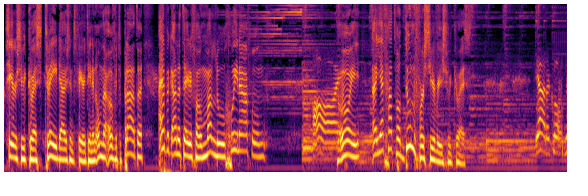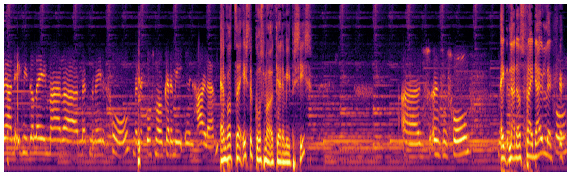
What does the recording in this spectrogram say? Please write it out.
Series Request 2014. En om daarover te praten heb ik aan de telefoon Malou. Goedenavond. Hoi. Hoi. Eh, jij gaat wat doen voor Series Request. Ja, dat klopt. Nou ja, ik niet alleen, maar met mijn hele school. Met de Cosmo Academy in Haarlem. En wat is de Cosmo Academy precies? Eh, Het is een school. Nou, dat is vrij duidelijk. School.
